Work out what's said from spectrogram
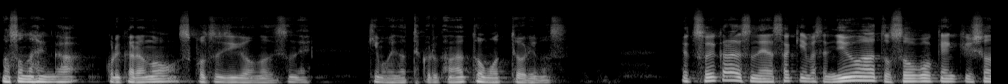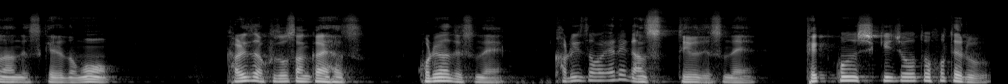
まあ、その辺がこれからのスポーツ事業のですね、肝になってくるかなと思っております。それからですね、さっき言いましたニューアート総合研究所なんですけれども、軽井沢不動産開発、これはですね、軽井沢エレガンスっていうですね、結婚式場とホテル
